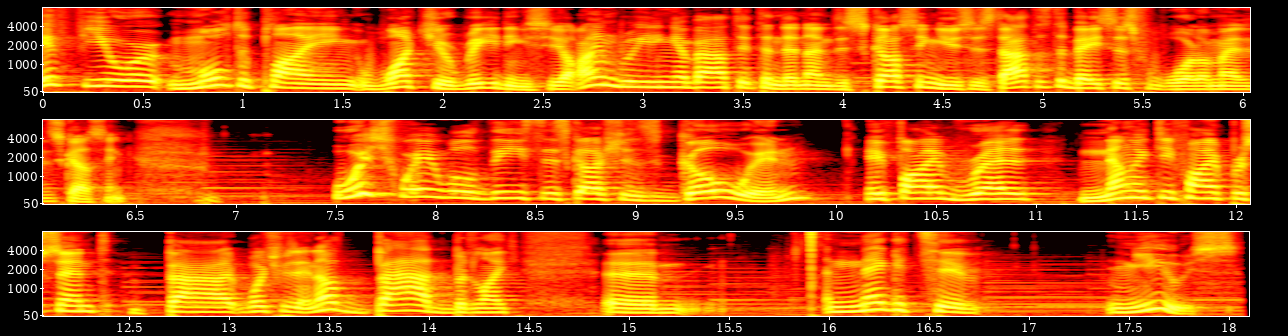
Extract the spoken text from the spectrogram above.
if you're multiplying what you're reading, so I'm reading about it and then I'm discussing, uses that as the basis for what am I discussing. Which way will these discussions go in if I've read 95% bad, what should we say, not bad, but like um, negative news?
